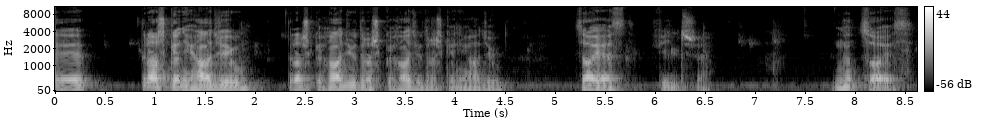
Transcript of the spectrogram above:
y, troszkę nie chodził, troszkę chodził, troszkę chodził, troszkę nie chodził. Co jest w filtrze? No co jest?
